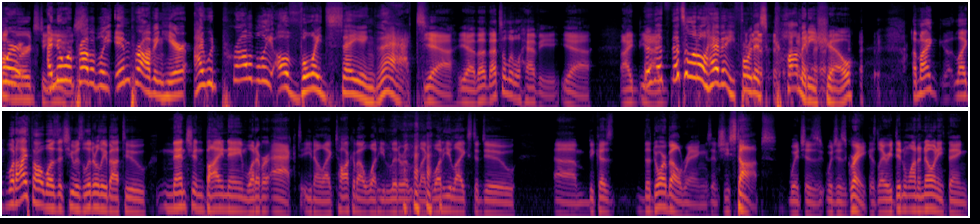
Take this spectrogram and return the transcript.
know we're, words to I know we're probably improving here. I would probably avoid saying that. Yeah, yeah, that, that's a little heavy. Yeah, I yeah. That- that- that's a little heavy for this comedy show. Am I like what I thought was that she was literally about to mention by name whatever act, you know, like talk about what he literally like what he likes to do, um, because the doorbell rings and she stops, which is which is great because Larry didn't want to know anything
